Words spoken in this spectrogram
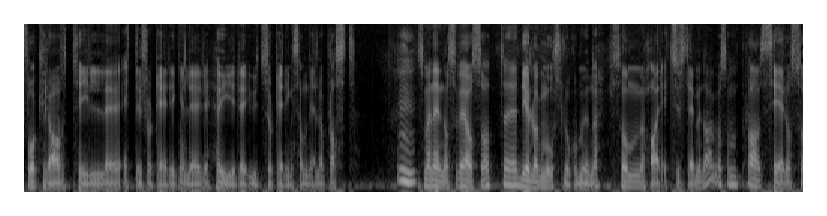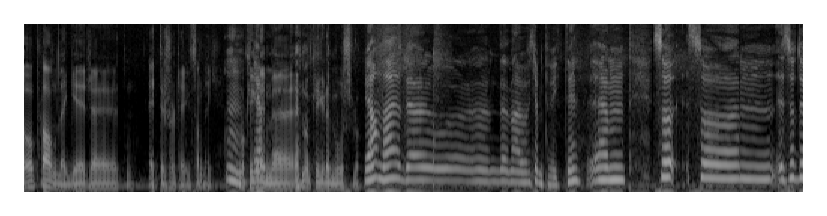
få krav til eh, ettersortering eller høyere utsorteringsandel av plast. Mm. Som jeg nevner også, Vi har også hatt uh, dialog med Oslo kommune, som har ett system i dag, og som ser også og planlegger uh, ettersorteringsanlegg. Mm, må, ikke glemme, ja. må ikke glemme Oslo. Ja, nei, er jo, den er jo kjempeviktig. Um, så, så, um, så du,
